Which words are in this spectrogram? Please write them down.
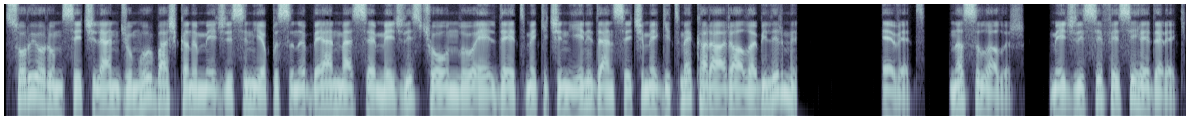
Soruyorum seçilen Cumhurbaşkanı meclisin yapısını beğenmezse meclis çoğunluğu elde etmek için yeniden seçime gitme kararı alabilir mi? Evet. Nasıl alır? Meclisi fesih ederek.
